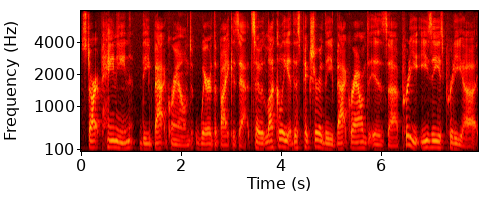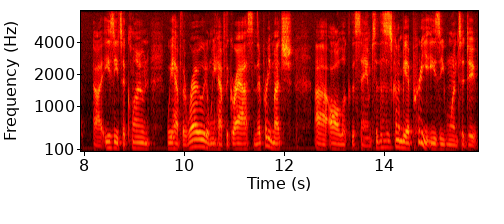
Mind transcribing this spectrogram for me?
start painting the background where the bike is at. So luckily this picture, the background is uh, pretty easy. It's pretty uh, uh, easy to clone. We have the road and we have the grass, and they're pretty much uh, all look the same. So this is going to be a pretty easy one to do.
